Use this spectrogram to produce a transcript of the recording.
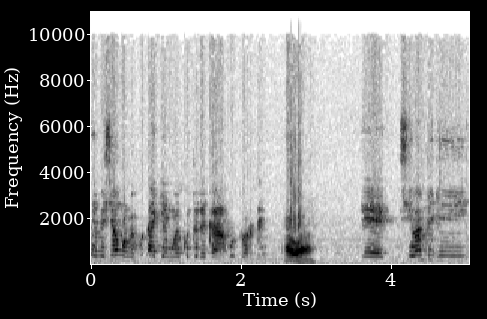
émission o mi fuɗɗaki e moykotude ka fuɗɗorde. Awa. E si on tigui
